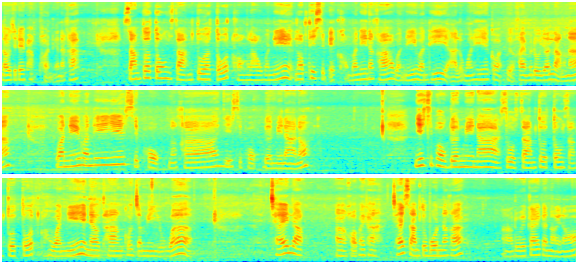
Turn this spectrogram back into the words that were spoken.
เราจะได้พักผ่อนกันนะคะ 3 ตัวตรง 3 ตัวโต๊ดของเราวันนี้รอบที่ 11 ของวันนี้นะคะ วันนี้วันที่อ่าลงวันที่ก่อนเผื่อใครมาดูย้อนหลังนะ วันนี้วันที่ 26 นะคะ 26 เดือนมีนาเนาะ26 เดือนมีนาสูตร 3 ตัวตรง 3 ตัวโต๊ดของวันนี้แนวทางก็จะมีอยู่ว่า ใช้หลักอ่าขออภัยค่ะ ใช้ 3 ตัวบนนะคะดูใกล้ๆกันหน่อยเนาะ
